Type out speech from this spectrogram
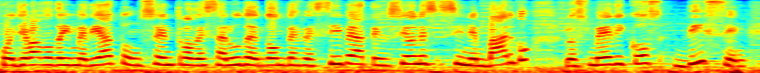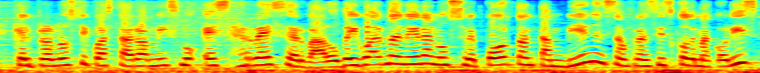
Fue llevado de inmediato a un centro de salud en donde recibe atenciones. Sin embargo, los médicos dicen que el pronóstico hasta ahora mismo es reservado. De igual manera, nos reportan también en San Francisco de Macorís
